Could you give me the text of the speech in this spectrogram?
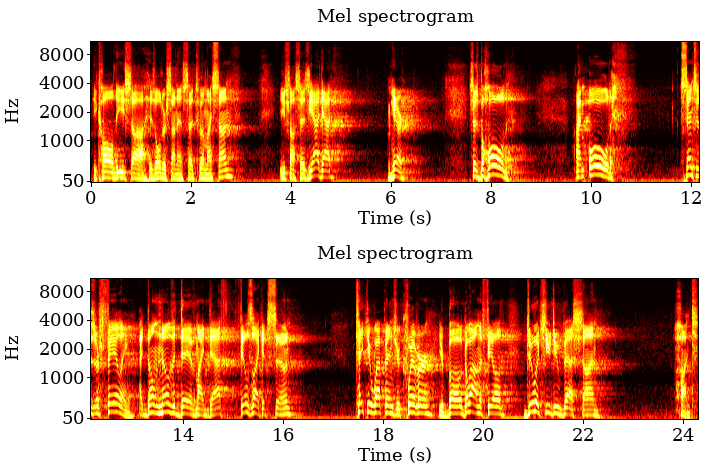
he called Esau, his older son, and said to him, My son, Esau says, Yeah, Dad, I'm here. He says, Behold, I'm old. Senses are failing. I don't know the day of my death. Feels like it's soon. Take your weapons, your quiver, your bow, go out in the field, do what you do best, son. Hunt.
